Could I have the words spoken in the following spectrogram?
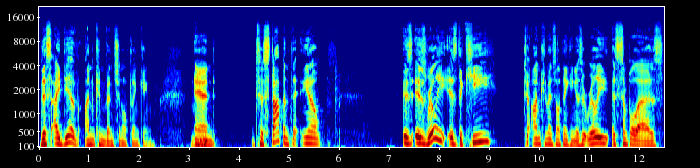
this idea of unconventional thinking. And to stop and think, you know, is is really is the key to unconventional thinking. Is it really as simple as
